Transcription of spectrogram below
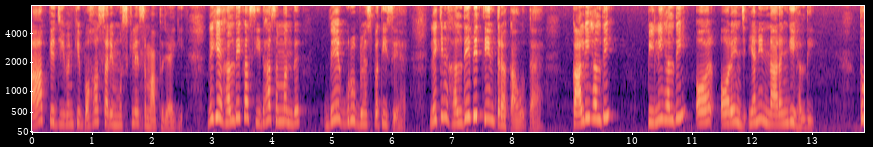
आपके जीवन की बहुत सारी मुश्किलें समाप्त हो जाएगी। देखिए, हल्दी का सीधा संबंध देवगुरु बृहस्पति से है, लेकिन हल्दी भी तीन तरह का होता है। काली हल्दी, पीली हल्दी और ऑरेंज, यानी नारंगी हल्दी। तो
